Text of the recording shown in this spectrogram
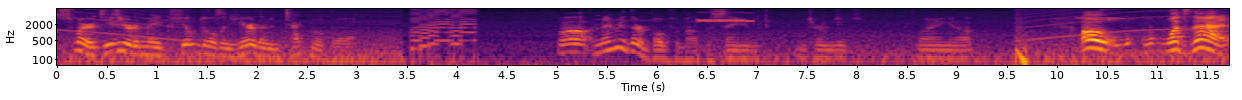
Swear, it's easier to make field goals in here than in Tecmo Bowl. Well, maybe they're both about the same in terms of lining it up. Oh, what's that?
